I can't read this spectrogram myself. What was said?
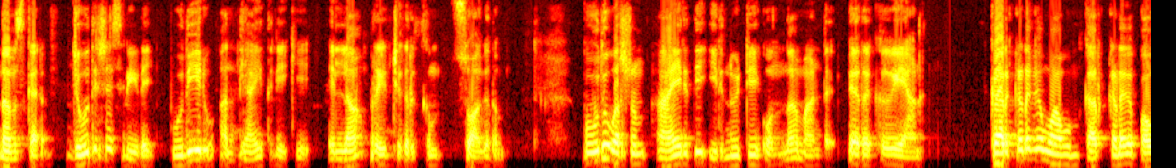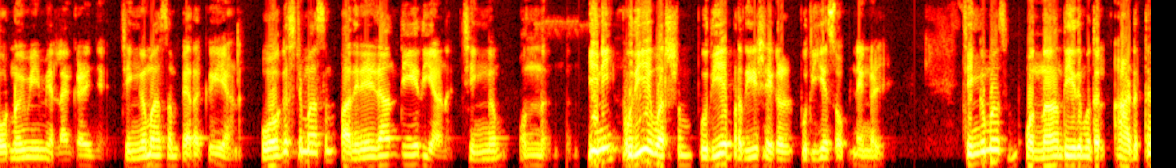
നമസ്കാരം. ജ്യോതിഷശ്രീയുടെ പുതിയൊരു അധ്യായത്തിലേക്ക് എല്ലാ പ്രേക്ഷകർക്കും സ്വാഗതം. പുതുവർഷം ആയിരത്തി ഇരുന്നൂറ്റി ഒന്നാം ആണ്ട് പിറക്കുകയാണ്. കർക്കടക മാവും കർക്കടക പൗർണമിയും എല്ലാം കഴിഞ്ഞ് ചിങ്ങമാസം പിറക്കുകയാണ്. ഓഗസ്റ്റ് മാസം പതിനേഴാം തീയതിയാണ് ചിങ്ങം ഒന്ന്. ഇനി പുതിയ വർഷം പുതിയ പ്രതീക്ഷകൾ പുതിയ സ്വപ്നങ്ങൾ. ചിങ്ങമാസം ഒന്നാം തീയതി മുതൽ അടുത്ത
